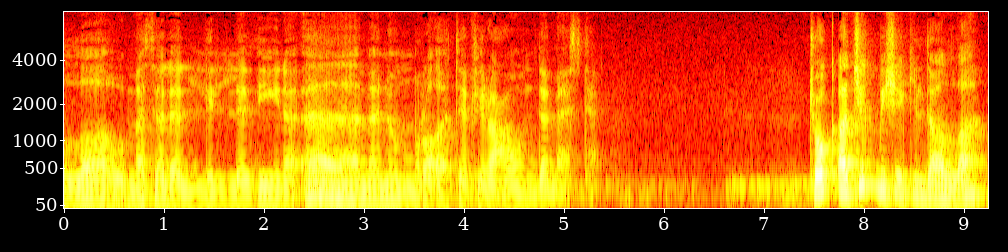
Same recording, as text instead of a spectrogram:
اللّٰهُ مَثَلًا لِلَّذ۪ينَ آمَنُوا امْرَأَةَ فِرْعَوْنَ demezdi. Çok açık bir şekilde Allah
